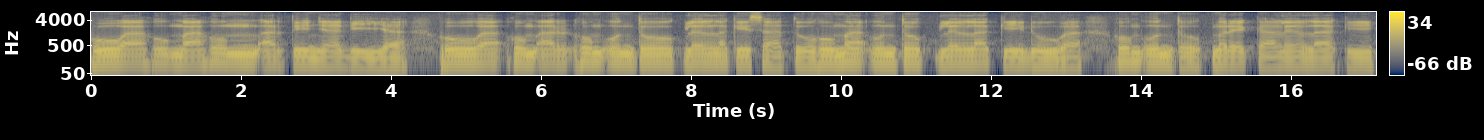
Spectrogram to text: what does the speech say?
Huwa huma hum artinya dia huwa hum ar hum untuk lelaki satu huma untuk lelaki dua hum untuk mereka lelaki.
